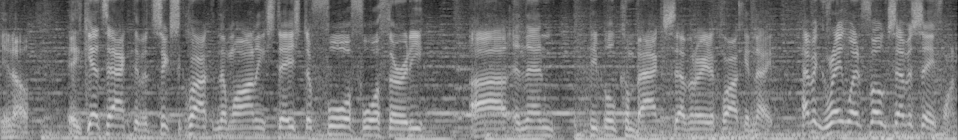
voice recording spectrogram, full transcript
You know, it gets active at 6 o'clock in the morning, stays to 4, 4.30, uh, and then people come back 7 or 8 o'clock at night. Have a great one, folks. Have a safe one.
